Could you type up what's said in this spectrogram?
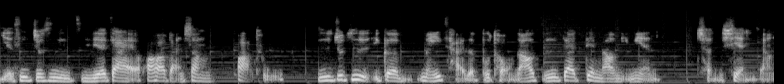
也是就是直接在画画板上画图，只是就是一个媒材的不同，然后只是在电脑里面呈现这样。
